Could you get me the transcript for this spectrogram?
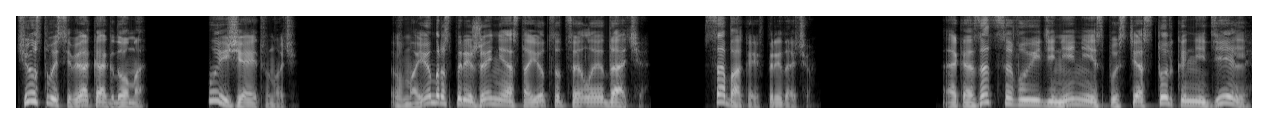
«Чувствуй себя как дома». Уезжает в ночь. В моем распоряжении остается целая дача с собакой в придачу. Оказаться в уединении спустя столько недель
